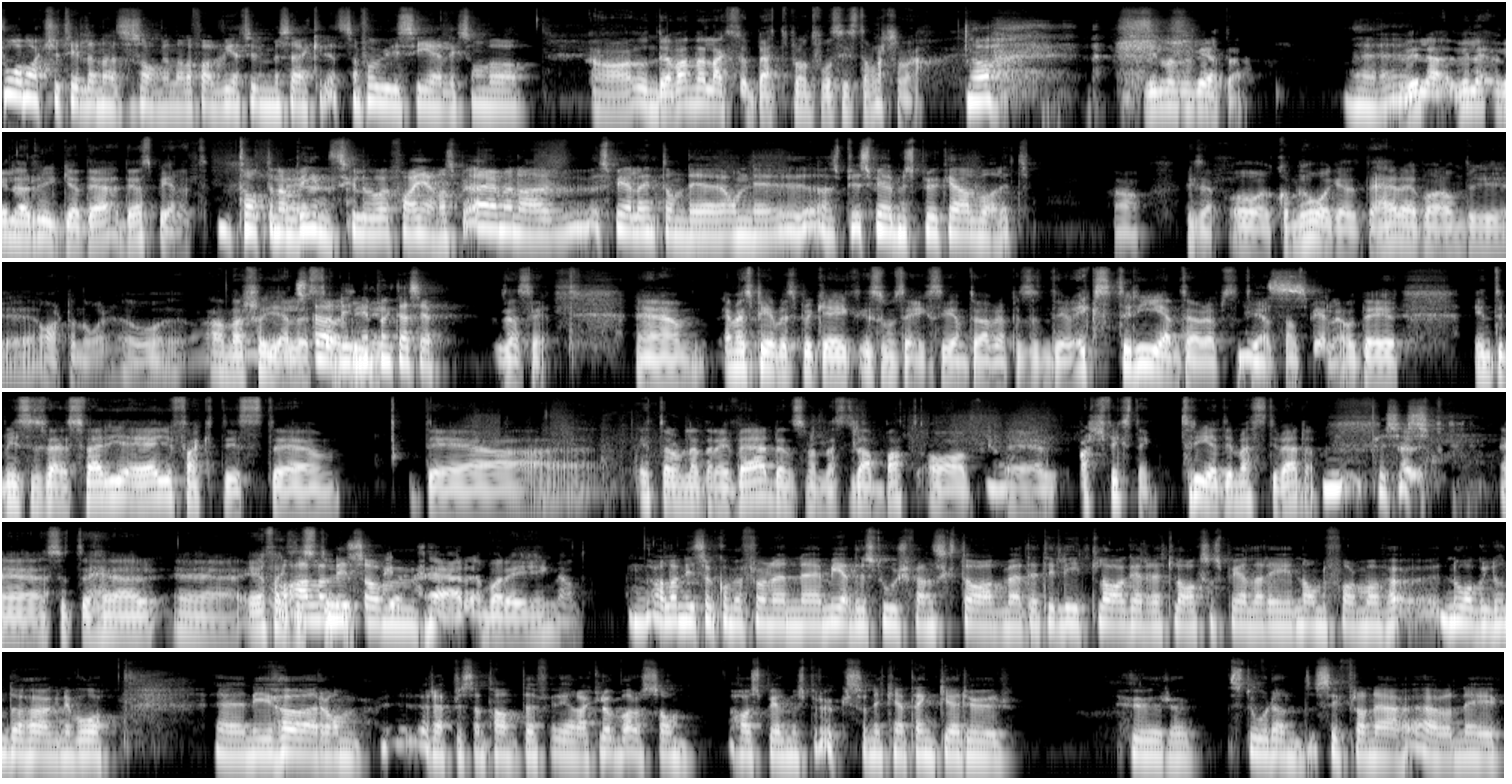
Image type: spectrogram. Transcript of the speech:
två matcher till den här säsongen i alla fall, vet vi med säkerhet. Sen får vi se liksom vad... Ja, undrar vad han har lagt för bett på de två sista matcherna. Ja, Vill man veta. Eh, Vill jag, vill jag, vill jag rygga det, det spelet? Tottenham vinst skulle vara- få han gärna spela. Jag menar, spela inte om det... Om det spelmissbruk är allvarligt. Ja, exakt. Och kom ihåg att det här är bara om du är 18 år. Och annars så gäller stödlinjen. Stödlinjen.se. ska se. Eh, men spelmissbruk är som sagt extremt överrepresenterat. Extremt överrepresenterat Yes. bland spelare. Och det är inte minst i Sverige. Sverige är ju faktiskt eh, det, ett av de länderna i världen som är mest drabbat av eh, matchfixning. Tredje mest i världen. Mm, precis. Eh, så det här eh, är faktiskt större ni som- här än vad det är i England. Alla ni som kommer från en eh, medelstor svensk stad med ett elitlag eller ett lag som spelar i någon form av hö- någorlunda hög nivå. Eh, ni hör om representanter för era klubbar som har spelmissbruk. Så ni kan tänka er hur, hur stor den siffran är även i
